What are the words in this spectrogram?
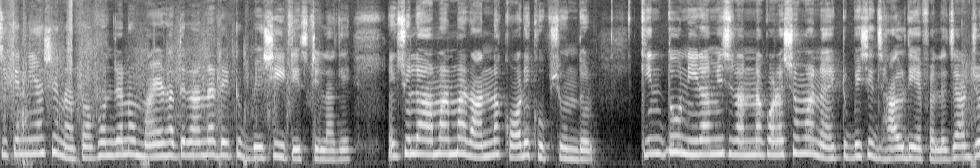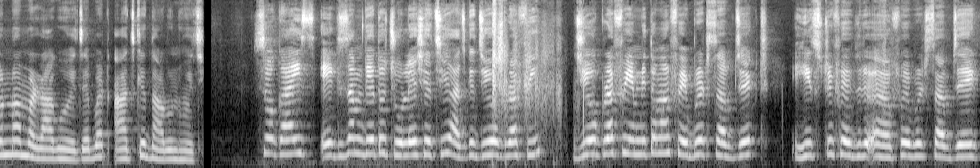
চিকেন নিয়ে আসে না, তখন যেন মায়ের হাতের রান্নাটা একটু বেশিই টেস্টি লাগে। অ্যাকচুয়ালি আমার মা রান্না করে খুব সুন্দর। কিন্তু নিরামিষ রান্না করার সময় না, একটু বেশি ঝাল দিয়ে ফেলে, যার জন্য আমার রাগ হয়ে যায় বাট আজকে দারুণ হয়েছে। সো গাইস এক্সাম দিয়ে তো চলে এসেছি, আজকে জিওগ্রাফি জিওগ্রাফি এমনিতে আমার favourite subject history favourite subject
